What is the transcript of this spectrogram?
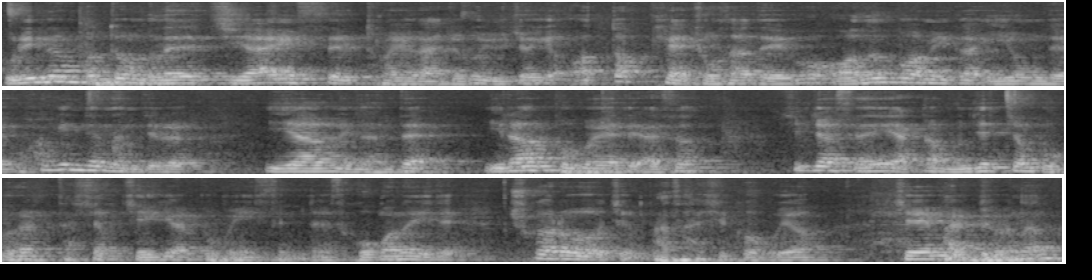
우리는 보통 문의 GIS를 통해 가지고 유적이 어떻게 조사되고 어느 범위가 이용되고 확인됐는지를 이해하고 있는데 이러한 부분에 대해서 심지어 선생이 약간 문제점 부분을 다시 한번 제기할 부분이 있습니다. 그래서 그거는 이제 추가로 지금 봐서 하실 거고요. 제 발표는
